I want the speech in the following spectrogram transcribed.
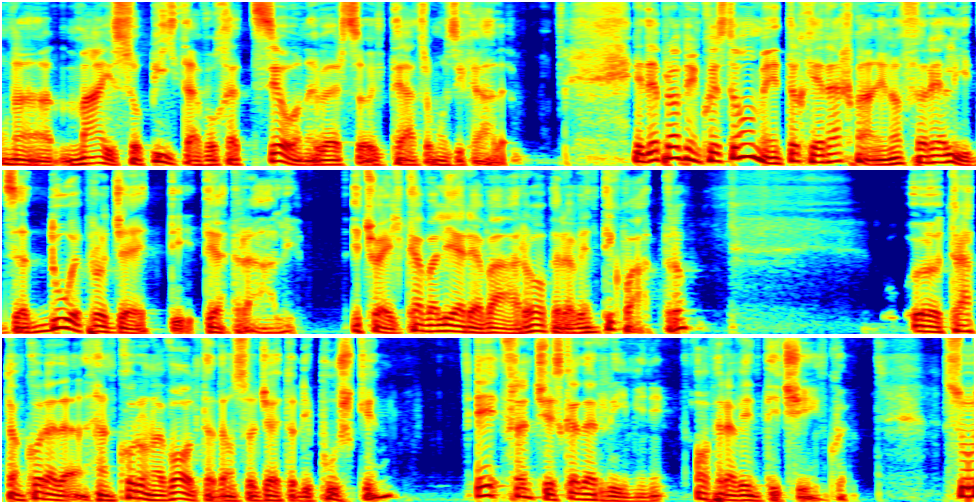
una mai sopita vocazione verso il teatro musicale. Ed è proprio in questo momento che Rachmaninoff realizza due progetti teatrali, e cioè Il Cavaliere Avaro, opera 24, eh, tratto ancora, da, ancora una volta da un soggetto di Pushkin, e Francesca da Rimini, opera 25, su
